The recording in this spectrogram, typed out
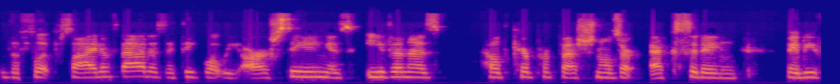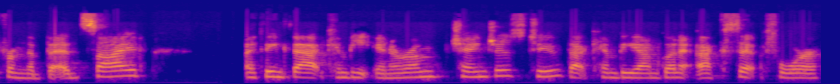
the flip side of that is i think what we are seeing is even as healthcare professionals are exiting maybe from the bedside i think that can be interim changes too. That can be i'm going to exit for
